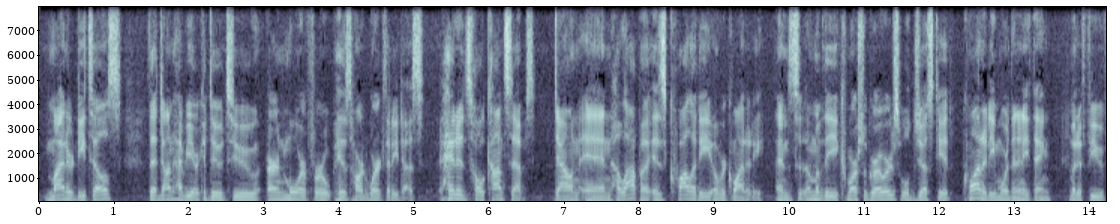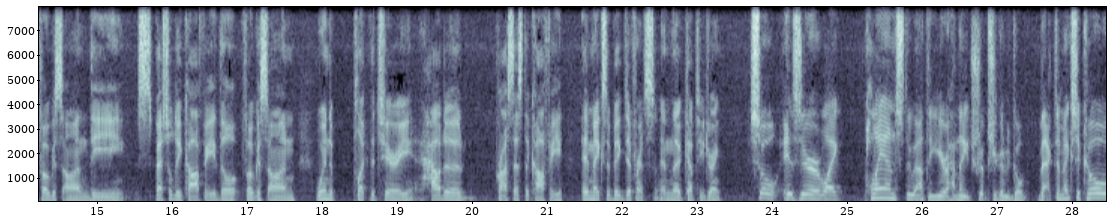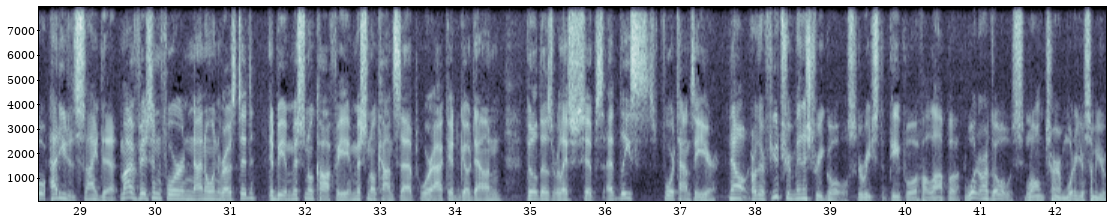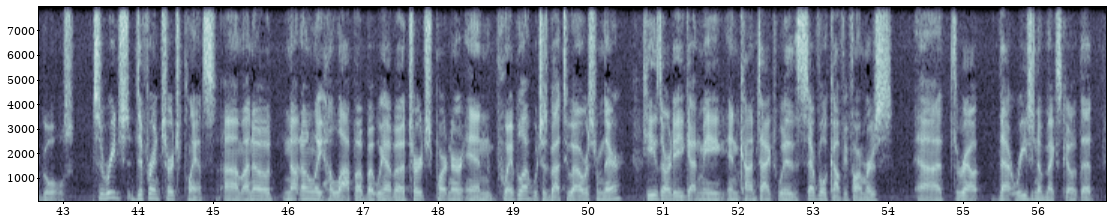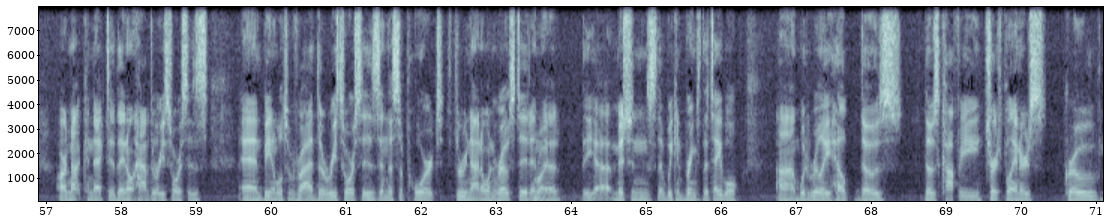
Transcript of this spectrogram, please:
minor details that Don Javier could do to earn more for his hard work that he does. Headed's whole concept down in Jalapa is quality over quantity. And some of the commercial growers will just get quantity more than anything. But if you focus on the specialty coffee, they'll focus on when to pluck the cherry, how to process the coffee. It makes a big difference in the cups you drink. So is there like plans throughout the year how many trips you're going to go back to Mexico? How do you decide that? My vision for 901 Roasted, it'd be a missional coffee, a missional concept where I could go down, build those relationships at least four times a year. Now, are there future ministry goals to reach the people of Jalapa? What are those long term? What are your, some of your goals? to reach different church plants. Um, I know not only Jalapa, but we have a church partner in Puebla, which is about two hours from there. He's already gotten me in contact with several coffee farmers uh, throughout that region of Mexico that are not connected. They don't have the resources. And being able to provide the resources and the support through 901 Roasted and Right. the, the uh, missions that we can bring to the table um, would really help those those coffee church planters grow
